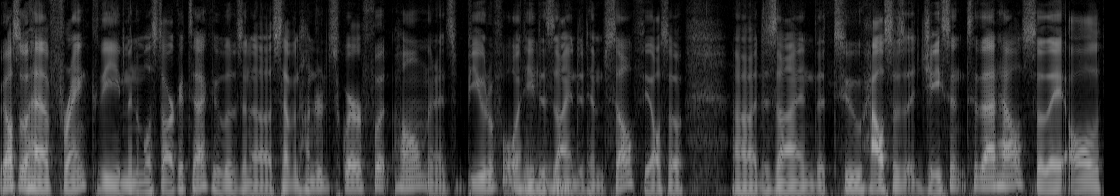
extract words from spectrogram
We also have Frank, the minimalist architect, who lives in a 700 square foot home, and it's beautiful, and he designed it himself. He also uh, designed the two houses adjacent to that house, so they all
